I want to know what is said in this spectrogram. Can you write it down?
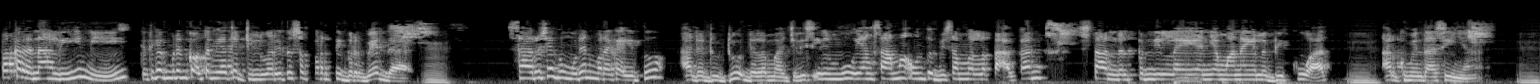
pakar dan ahli ini ketika kemudian kok terlihatnya di luar itu seperti berbeda, Hmm. Seharusnya kemudian mereka itu ada duduk dalam majelis ilmu yang sama untuk bisa meletakkan standar penilaiannya mana yang lebih kuat Hmm. argumentasinya Hmm.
